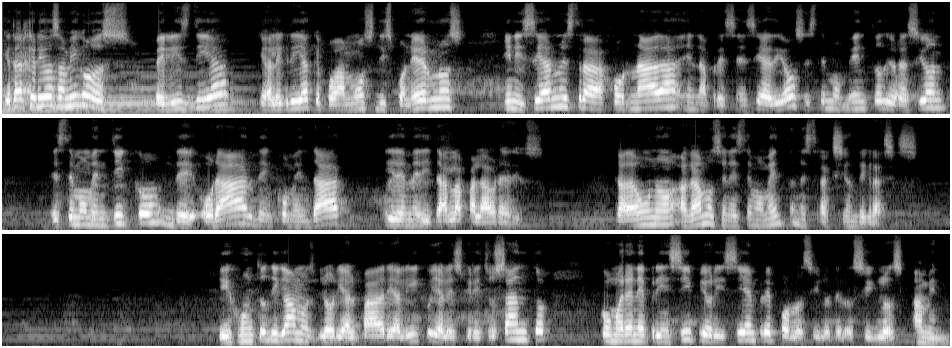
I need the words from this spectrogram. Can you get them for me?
¿Qué tal queridos amigos? Feliz día, qué alegría que podamos disponernos, iniciar nuestra jornada en la presencia de Dios, este momento de oración, este momentico de orar, de encomendar y de meditar la palabra de Dios. Cada uno hagamos en este momento nuestra acción de gracias. Y juntos digamos, gloria al Padre, al Hijo y al Espíritu Santo, como era en el principio, ahora y siempre, por los siglos de los siglos. Amén.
